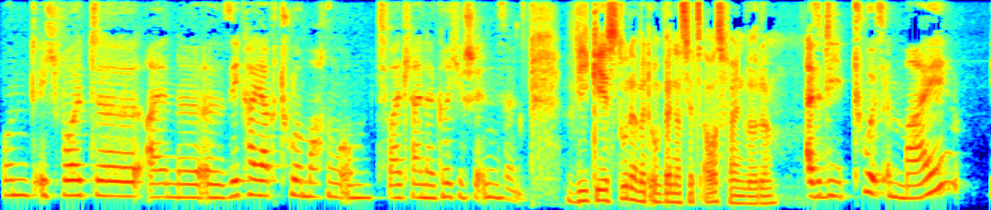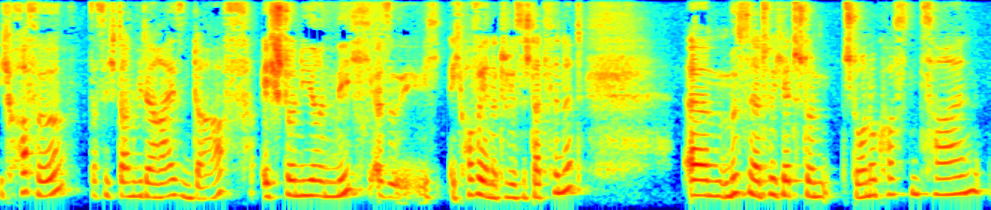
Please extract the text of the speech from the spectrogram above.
Und ich wollte eine äh, Seekajak-Tour machen um zwei kleine griechische Inseln. Wie gehst du damit um, wenn das jetzt ausfallen würde? Also die Tour ist im Mai. Ich hoffe, dass ich dann wieder reisen darf. Ich storniere nicht. Also ich, ich hoffe ja natürlich, dass es stattfindet. Ähm, müsste natürlich jetzt Stornokosten zahlen.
